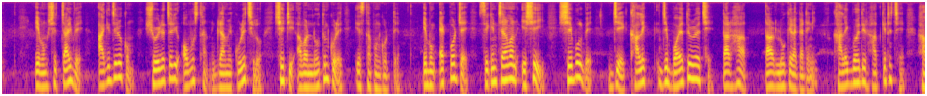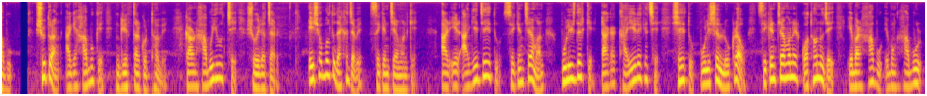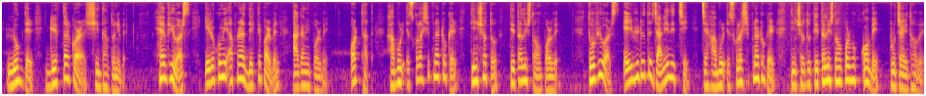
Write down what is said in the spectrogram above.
এবং সে চাইবে আগে যেরকম স্বৈরাচারী অবস্থান গ্রামে করেছিল, সেটি আবার নতুন করে স্থাপন করতে। এবং এক পর্যায়ে সেকেন্ড চেয়ারম্যান এসেই সে বলবে যে খালেক যে বয়াতি রয়েছে, তার হাত তার লোকেরা কাটেনি। খালেক বয়াতির হাত কেটেছে হাবু। সুতরাং আগে হাবুকে গ্রেফতার করতে হবে, কারণ হাবুই হচ্ছে স্বৈরাচার। এইসব বলতে দেখা যাবে সেকেন্ড চেয়ারম্যানকে আর এর আগে যেহেতু সেকেন্ড চেয়ারম্যান পুলিশদেরকে টাকা খাইয়ে রেখেছে, সেহেতু পুলিশের লোকরাও সেকেন্ড চেয়ারম্যানের কথা অনুযায়ী এবার হাবু এবং হাবুর লোকদের গ্রেফতার করার সিদ্ধান্ত নেবে। হ্যাঁ ভিউয়ার্স এরকমই আপনারা দেখতে পারবেন আগামী পর্বে। অর্থাৎ হাবুর স্কলারশিপ নাটকের তিনশত তেতাল্লিশতম পর্বে। তো ভিউয়ার্স এই ভিডিওতে জানিয়ে দিচ্ছি যে হাবুর স্কলারশিপ নাটকের তিনশত তেতাল্লিশতম পর্ব কবে প্রচারিত হবে।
